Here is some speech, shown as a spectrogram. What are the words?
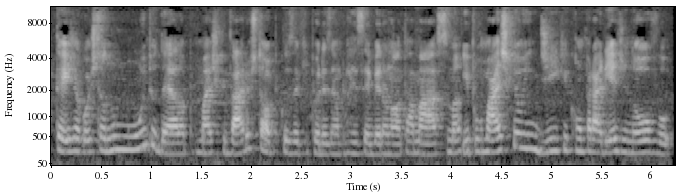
esteja gostando muito dela, por mais que vários tópicos aqui, por exemplo, receberam nota máxima, e por mais que eu indique compraria de novo,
